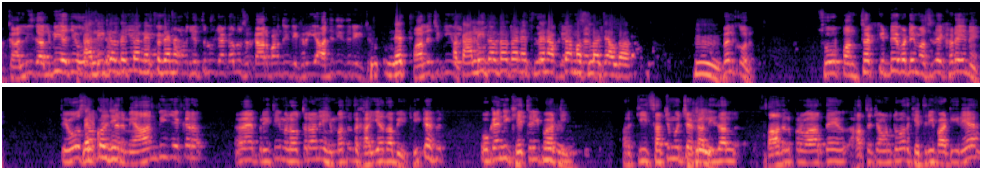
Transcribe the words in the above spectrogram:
ਅਕਾਲੀ ਦਲ ਵੀ ਅਜੇ ਅਕਾਲੀ ਦਲ ਦੇ ਤਾਂ ਨਿੱਤ ਦਿਨ- ਜਿੱਤ ਨੂੰ ਜਾਂ ਕੱਲ ਸਰਕਾਰ ਬਣਦੀ ਦਿਖ ਰਹੀ ਹੈ ਅੱਜ ਦੀ ਤਰੀਕ 'ਚ। ਪਲ 'ਚ ਕੀ ਅਕਾਲੀ ਦਲ ਦਾ ਤਾਂ ਨਿਤ ਦਿਨ ਆਪਦਾ ਮਸਲਾ ਚੱਲਦਾ। ਬਿਲਕੁਲ ਸੋ ਪੰਥਕ ਕਿੱਡੇ ਵੱਡੇ ਮਸਲੇ ਖੜੇ ਨੇ ਤੇ ਉਹ ਸਭ ਦੇ। ਦਰਮਿਆਨ ਵੀ ਜੇਕਰ ਪ੍ਰੀਤੀ ਮਲਹੋਤਰਾ ਨੇ ਹਿੰਮਤ ਦਿਖਾਈ ਆ ਤਾਂ ਵੀ ਠੀਕ ਹੈ ਫਿਰ ਉਹ ਕਹਿੰਦੀ ਖੇਤਰੀ ਪਾਰਟੀ। ਪਰ ਕੀ ਸੱਚਮੁੱਚ। ਅਕਾਲੀ ਦਲ ਬਾਦਲ ਪਰਿਵਾਰ ਦੇ ਹੱਥ ਚ ਆਉਣ ਤੋਂ ਬਾਅਦ ਖੇਤਰੀ ਪਾਰਟੀ ਰਿਹਾ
